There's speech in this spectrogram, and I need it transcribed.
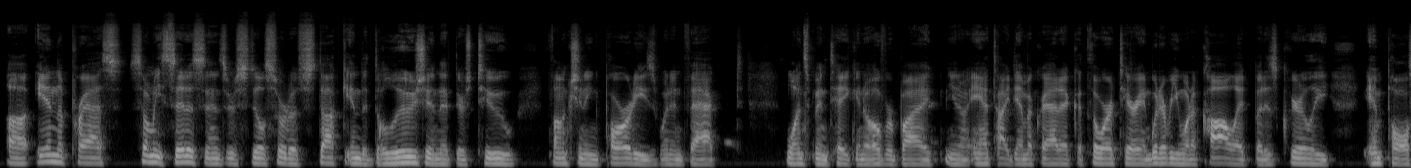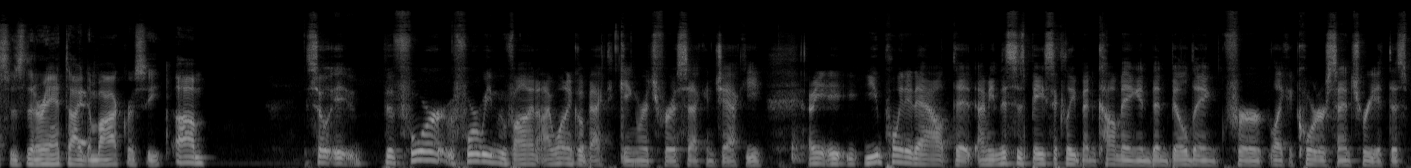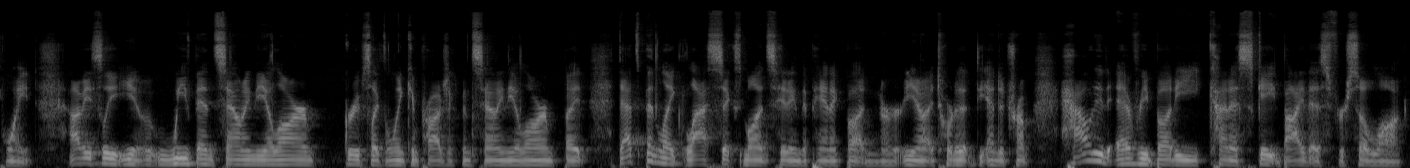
uh, in the press, so many citizens are still sort of stuck in the delusion that there's two functioning parties when in fact one's been taken over by you know anti-democratic authoritarian whatever you want to call it but is clearly impulses that are anti-democracy um, so it, before before we move on, I want to go back to Gingrich for a second, Jackie. I mean, it, you pointed out that I mean this has basically been coming and been building for like a quarter century at this point. Obviously, you know we've been sounding the alarm. Groups like the Lincoln Project been sounding the alarm, but that's been like last six months hitting the panic button, or you know, toward the end of Trump. How did everybody kind of skate by this for so long?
